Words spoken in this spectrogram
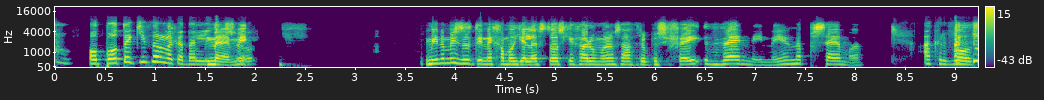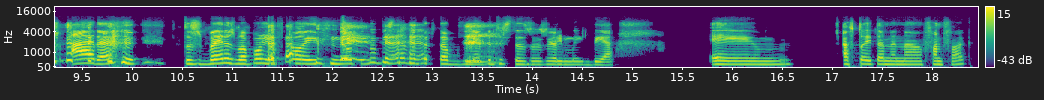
Οπότε εκεί θέλω να καταλήξω. Ναι, μη- Μην νομίζετε ότι είναι χαμογελαστός και χαρούμενος άνθρωπος η Φέη. Δεν είναι. Είναι ένα ψέμα. Ακριβώς. Άρα, το συμπέρασμα από όλο αυτό είναι ότι μην πιστεύετε αυτά που βλέπετε στα social media. Ε, αυτό ήταν ένα fun fact.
